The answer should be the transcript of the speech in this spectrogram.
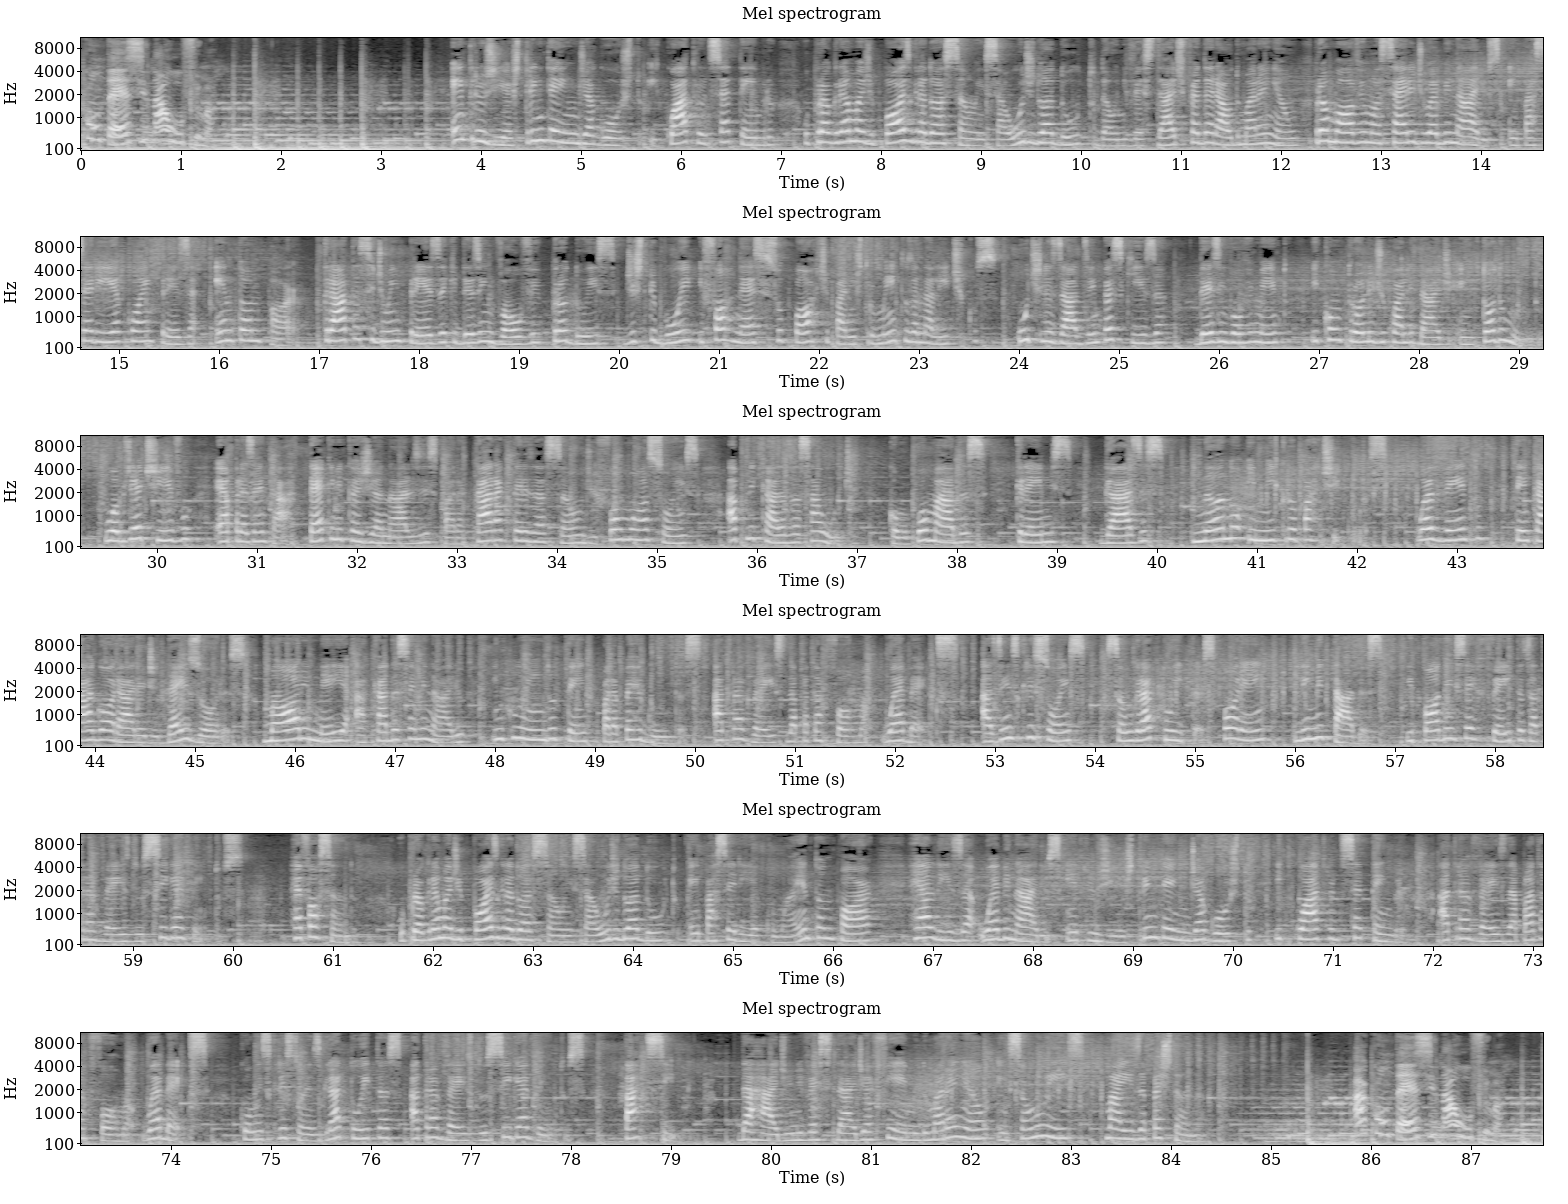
acontece na UFMA. Entre os dias 31 de agosto e 4 de setembro, o programa de pós-graduação em saúde do adulto da Universidade Federal do Maranhão promove uma série de webinários em parceria com a empresa Anton Par. Trata-se de uma empresa que desenvolve, produz, distribui e fornece suporte para instrumentos analíticos utilizados em pesquisa, desenvolvimento e controle de qualidade em todo o mundo. O objetivo é apresentar técnicas de análises para caracterização de formulações aplicadas à saúde, como pomadas, cremes, gases, nano e micropartículas. O evento tem carga horária de 10 horas, uma hora e meia a cada seminário, incluindo tempo para perguntas, através da plataforma WebEx. As inscrições são gratuitas, porém limitadas, e podem ser feitas através do Siga Eventos. Reforçando, o programa de pós-graduação em saúde do adulto, em parceria com a Anton Par, realiza webinários entre os dias 31 de agosto e 4 de setembro, através da plataforma WebEx, com inscrições gratuitas através do Siga Eventos. Participe! Da Rádio Universidade FM do Maranhão, em São Luís, Maísa Pestana. Acontece na UFMA.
